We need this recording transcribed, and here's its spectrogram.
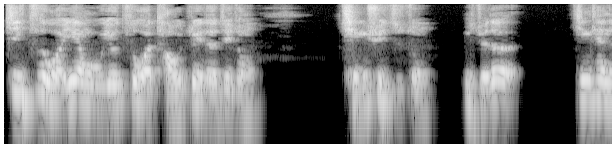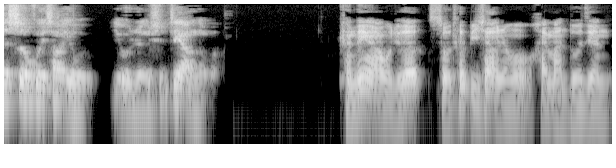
既自我厌恶又自我陶醉的这种情绪之中，你觉得今天的社会上有有人是这样的吗？肯定啊，我觉得索特笔下的人物还蛮多见的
